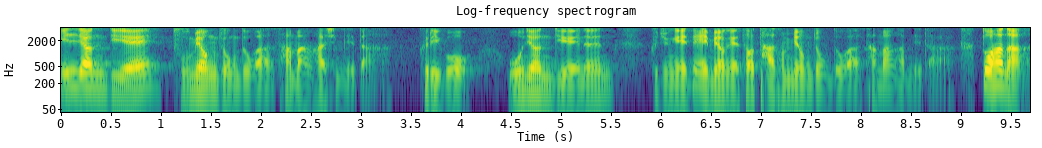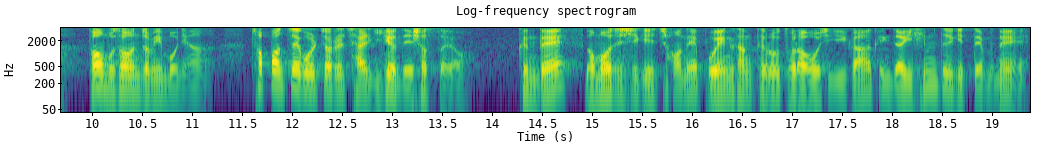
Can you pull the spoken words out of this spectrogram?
1년 뒤에 2명 정도가 사망하십니다. 그리고 5년 뒤에는 그 중에 4명에서 5명 정도가 사망합니다. 또 하나 더 무서운 점이 뭐냐? 첫 번째 골절을 잘 이겨내셨어요. 근데 넘어지시기 전에 보행 상태로 돌아오시기가 굉장히 힘들기 때문에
